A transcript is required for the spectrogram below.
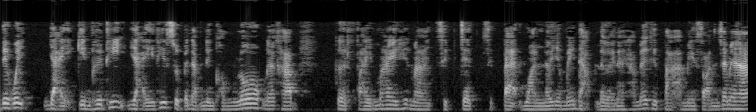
เรียกว่าใหญ่กินพื้นที่ใหญ่ที่สุดเป็นอันดับหนึ่งของโลกนะครับ กิดไฟไหม้ขึ้นมา 17-18 วันแล้วยังไม่ดับเลยนะครับนั่นคือป่าอเมซอนใช่ไหมฮะ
